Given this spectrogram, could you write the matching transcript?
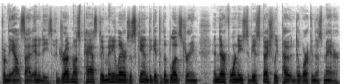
from the outside entities. A drug must pass through many layers of skin to get to the bloodstream and therefore needs to be especially potent to work in this manner.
